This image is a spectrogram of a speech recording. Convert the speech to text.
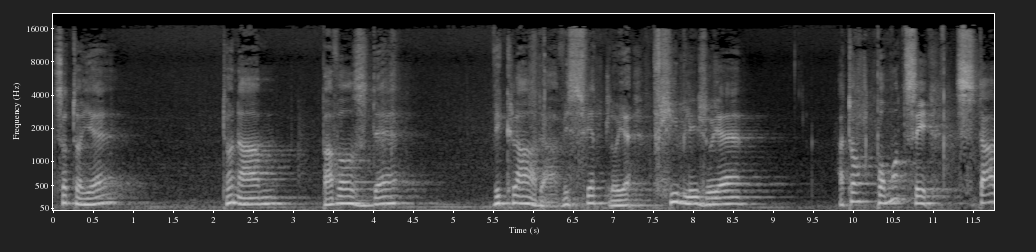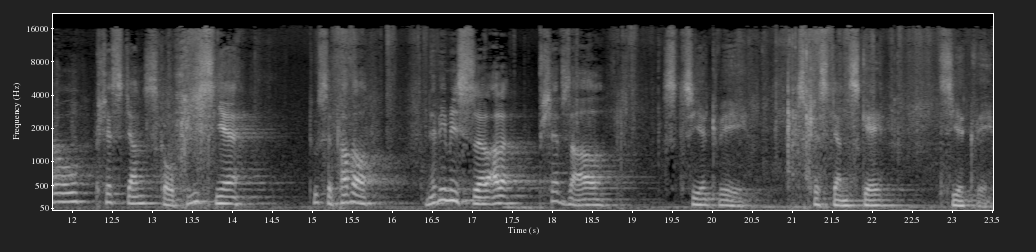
co to je? To nám Pavel zde vykládá, vysvětluje, přibližuje a to pomoci starou křesťanskou písně. Tu se Pavel nevymyslel, ale převzal z církvy, z křesťanské církvy.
